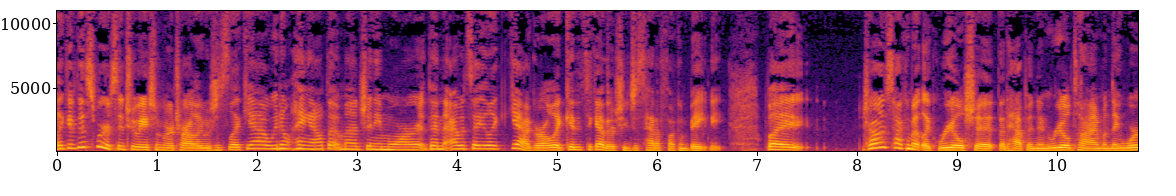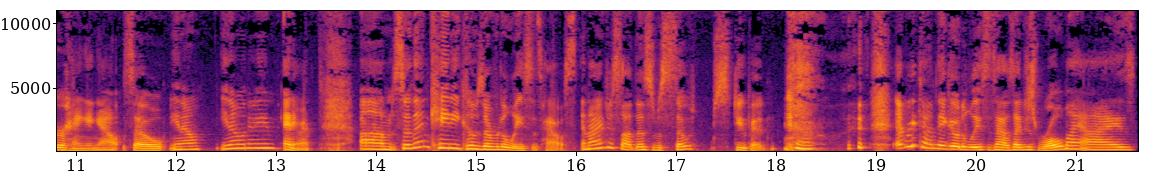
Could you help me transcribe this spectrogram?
Like if this were a situation where Charlie was just like, "Yeah, we don't hang out that much anymore," then I would say like, "Yeah, girl, like get it together. She just had a fucking baby." But Charlie's talking about like real shit that happened in real time when they were hanging out. So, you know, you know what I mean? Anyway. Um, so then Katie comes over to Lisa's house, and I just thought this was so stupid. Every time they go to Lisa's house, I just roll my eyes.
